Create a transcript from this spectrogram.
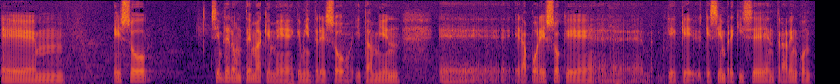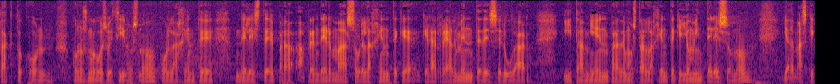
eh, eso siempre era un tema que me, que me interesó y también eh, era por eso que, eh, que, que- que siempre quise entrar en contacto con, con los nuevos vecinos, ¿no? con la gente del este, para aprender más sobre la gente que, que era realmente de ese lugar y también para demostrar a la gente que yo me intereso, ¿no? y además que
